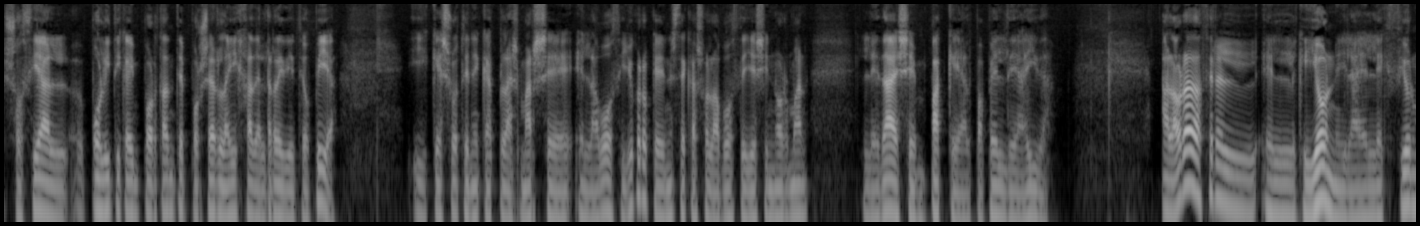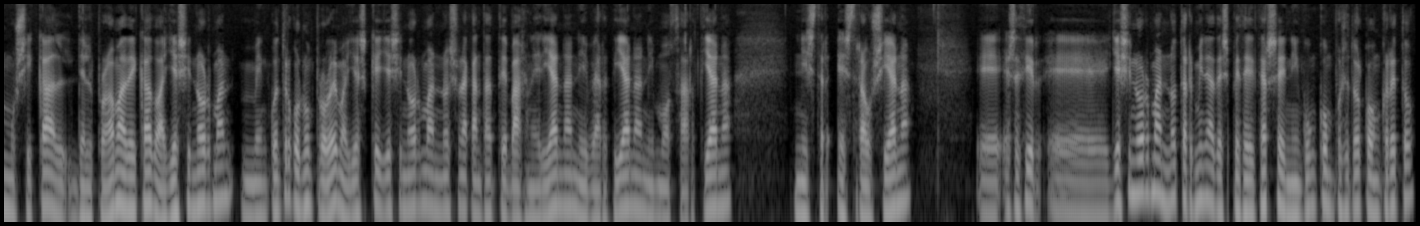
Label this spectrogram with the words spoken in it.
social, política importante por ser la hija del rey de Etiopía y que eso tiene que plasmarse en la voz. Y yo creo que en este caso la voz de Jessie Norman le da ese empaque al papel de Aida a la hora de hacer el, guion y la elección musical del programa dedicado a Jessie Norman, me encuentro con un problema, y es que Jessie Norman no es una cantante wagneriana, ni verdiana, ni mozartiana, ni straussiana. Eh, es decir, eh, Jessie Norman no termina de especializarse en ningún compositor concreto,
